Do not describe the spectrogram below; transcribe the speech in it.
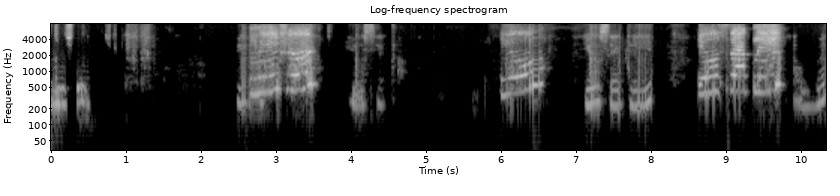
You should. You, you say, use, you say clean use a clean towel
